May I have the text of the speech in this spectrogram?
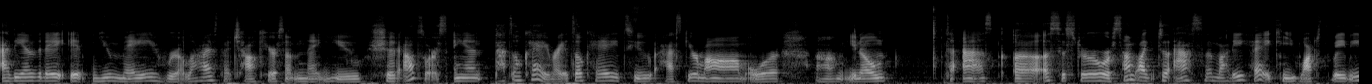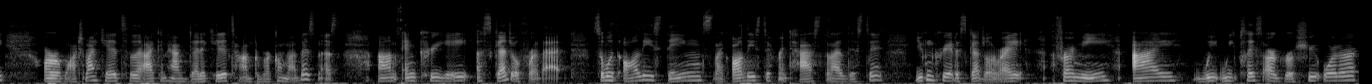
at the end of the day, it you may realize that childcare is something that you should outsource, and that's okay, right? It's okay to ask your mom or, um, you know, to ask uh, a sister or somebody to ask somebody hey can you watch the baby or watch my kids so that i can have dedicated time to work on my business? Um, and create a schedule for that. So with all these things like all these different tasks that i listed you can create a schedule right? For me i we, we place our grocery order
